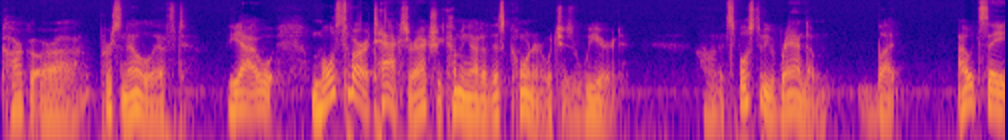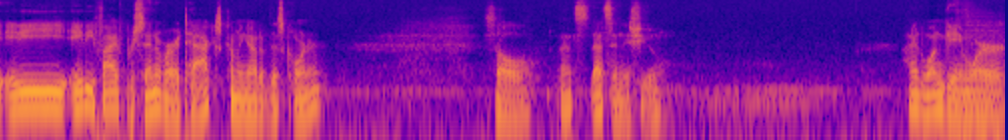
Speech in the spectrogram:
cargo or a personnel lift. Yeah, most of our attacks are actually coming out of this corner, which is weird. Uh, it's supposed to be random, but I would say 80 85% of our attacks coming out of this corner. So, that's that's an issue. I had one game where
